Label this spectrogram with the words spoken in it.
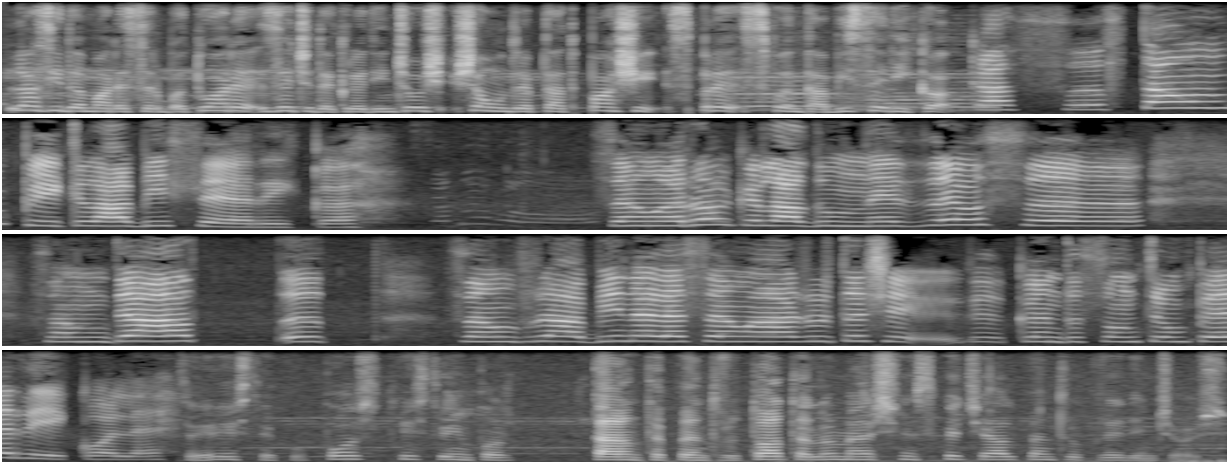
La zi de mare sărbătoare, zeci de credincioși și-au îndreptat pașii spre Sfânta Biserică. Ca să stau un pic la biserică. Să mă rog la Dumnezeu să, să-mi dea, ă, să-mi vrea binele, să mă ajute și când sunt în pericole. Este cu post, este importantă pentru toată lumea și în special pentru credincioși.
